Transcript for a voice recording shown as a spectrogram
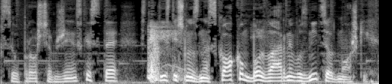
se uproščam, ženske ste statistično z naskokom bolj varne voznice od moških.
